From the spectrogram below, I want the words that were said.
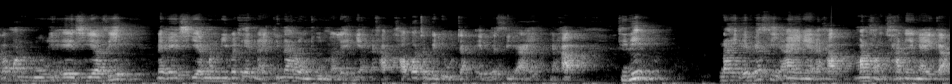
แล้วมันดูที่เอเชียสิในเอเชียมันมีประเทศไหนที่น่าลงทุนอะไรเงี้ยนะครับเขาก็จะไปดูจาก MSCI นะครับ ทีนี้ใน MSCI เนี่ยนะครับมันสำคัญยังไงกับ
